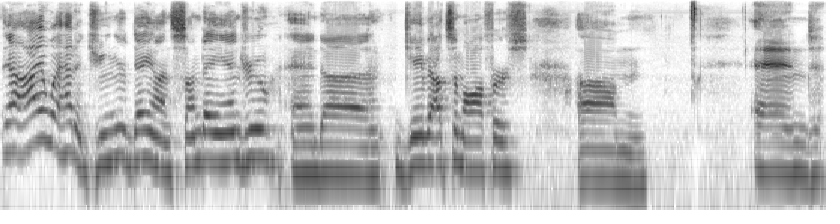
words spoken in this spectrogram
Yeah, Iowa had a junior day on Sunday, Andrew, and uh, gave out some offers. Um, and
